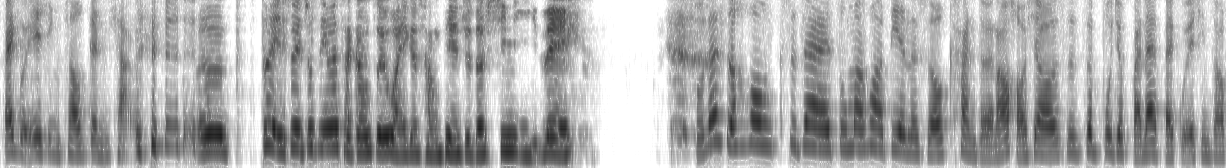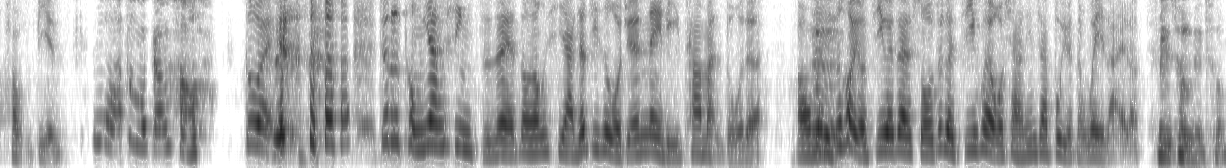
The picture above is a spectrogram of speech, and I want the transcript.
百鬼夜行抄》更长，呃，对，所以就是因为才刚追完一个长篇，觉得心已累。我那时候是在租漫画店的时候看的，然后好笑的是，这部就摆在《百鬼夜行抄》旁边。哇，这么刚好。对，就是同样性质的东西啊。可是其实我觉得内里差蛮多的。好，我们之后有机会再说。嗯、这个机会，我想已经在不远的未来了。没错，没错。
